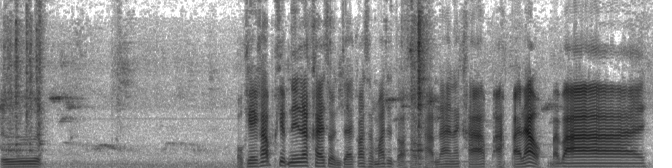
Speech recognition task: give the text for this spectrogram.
ตืด โอเคครับ คลิปนี้ถ้าใครสนใจก็สามารถติดต่อสอบถามได้นะครับ อะ ไปแล้ว บ๊ายบาย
